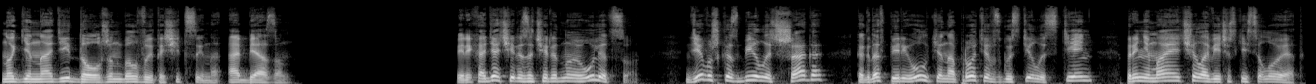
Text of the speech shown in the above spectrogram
Но Геннадий должен был вытащить сына. Обязан. Переходя через очередную улицу, девушка сбилась с шага, когда в переулке напротив сгустилась тень, принимая человеческий силуэт.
